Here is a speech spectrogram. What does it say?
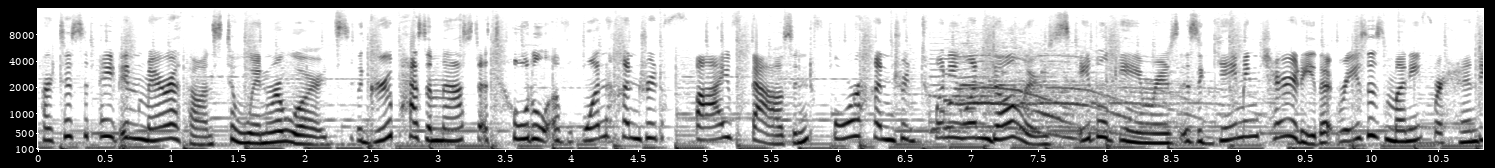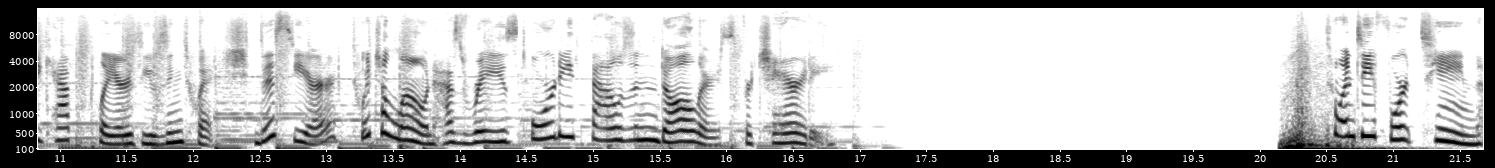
Participate in marathons to win rewards. The group has amassed a total of $105,421. Able Gamers is a gaming charity that raises money for handicapped players using Twitch. This year, Twitch alone has raised $40,000 for charity. 2014.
